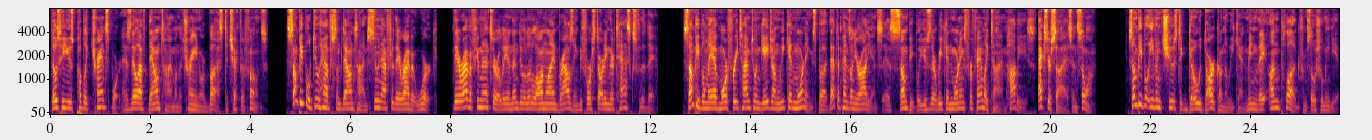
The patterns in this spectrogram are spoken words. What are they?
those who use public transport, as they'll have downtime on the train or bus to check their phones. Some people do have some downtime soon after they arrive at work. They arrive a few minutes early and then do a little online browsing before starting their tasks for the day. Some people may have more free time to engage on weekend mornings, but that depends on your audience, as some people use their weekend mornings for family time, hobbies, exercise, and so on. Some people even choose to go dark on the weekend, meaning they unplug from social media.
